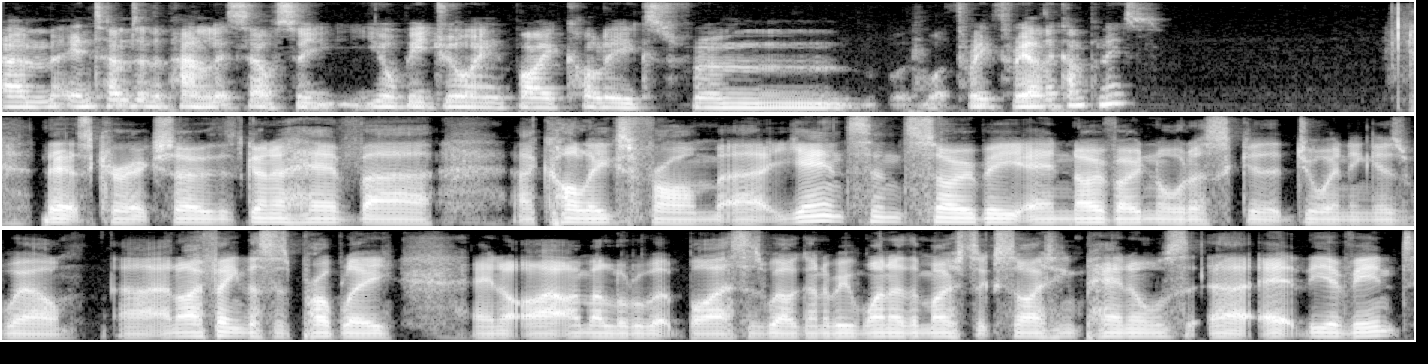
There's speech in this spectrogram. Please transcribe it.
um, in terms of the panel itself, so you'll be joined by colleagues from what three three other companies? That's correct. So there's going to have uh, uh, colleagues from uh, Janssen, Sobi, and Novo Nordisk uh, joining as well. Uh, and I think this is probably, and I, am a little bit biased as well, going to be one of the most exciting panels uh, at the event.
